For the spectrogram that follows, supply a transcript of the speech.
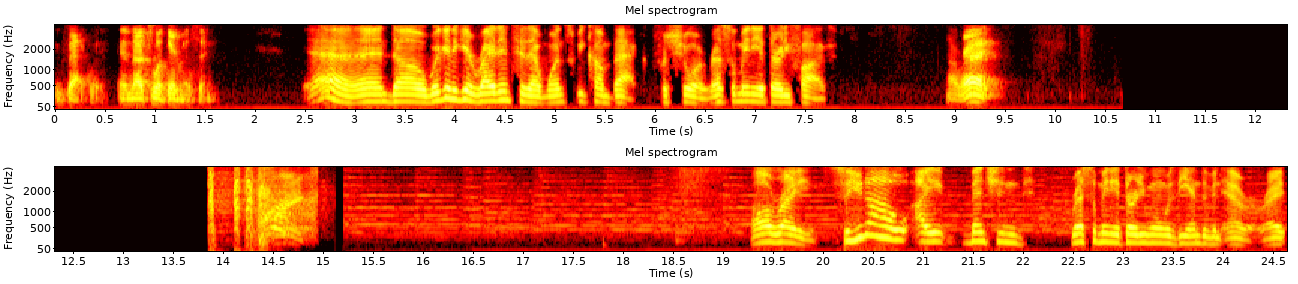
exactly, and that's what they're missing. Yeah, and uh, we're gonna get right into that once we come back for sure. WrestleMania 35. All right. Alrighty. So you know how I mentioned WrestleMania 31 was the end of an era, right?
